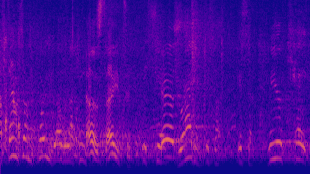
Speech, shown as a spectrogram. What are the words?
I found something for you, bro, but I can't. That was tight. It said dragon. It's a, it's a weird cave.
